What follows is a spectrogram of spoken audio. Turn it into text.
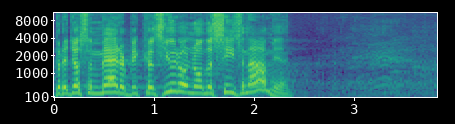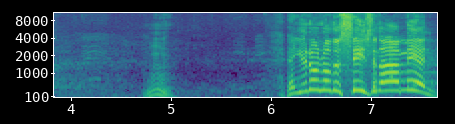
but it doesn't matter because you don't know the season I'm in. Hmm. And you don't know the season I'm in.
